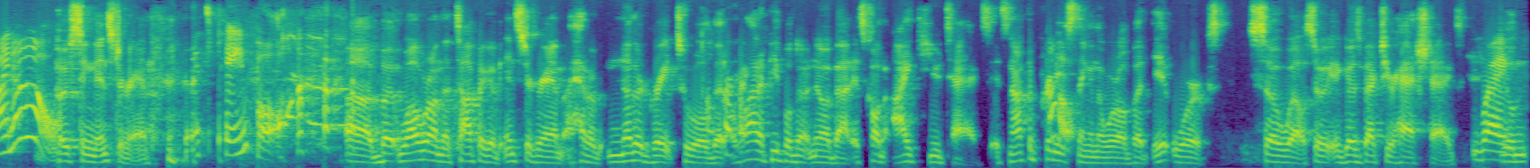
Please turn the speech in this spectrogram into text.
I know posting to Instagram. it's painful. uh, but while we're on the topic of Instagram, I have another great tool Oh, that perfect. a lot of people don't know about. It's called IQ tags. It's not the prettiest Oh. thing in the world, but it works so well. So it goes back to your hashtags. right. You'll,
